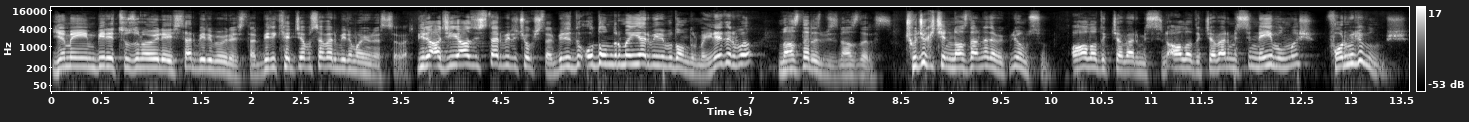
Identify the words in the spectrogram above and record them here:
Yemeğin biri tuzunu öyle ister, biri böyle ister. Biri ketçapı sever, biri mayonez sever. Biri acıyı az ister, biri çok ister. Biri de o dondurmayı yer, biri bu dondurmayı. Nedir bu? Nazdarız biz, nazdarız. Çocuk için nazdar ne demek biliyor musun? Ağladıkça vermişsin, ağladıkça vermişsin. Neyi bulmuş? Formülü bulmuş.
